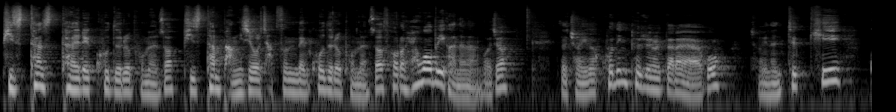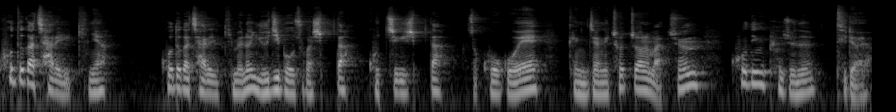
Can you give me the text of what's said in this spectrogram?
비슷한 스타일의 코드를 보면서 비슷한 방식으로 작성된 코드를 보면서 서로 협업이 가능한 거죠. 그래서 저희가 코딩 표준을 따라야 하고 저희는 특히 코드가 잘 읽히냐? 코드가 잘 읽히면 유지 보수가 쉽다 고치기 쉽다. 그래서 그거에 굉장히 초점을 맞춘 코딩 표준을 드려요.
